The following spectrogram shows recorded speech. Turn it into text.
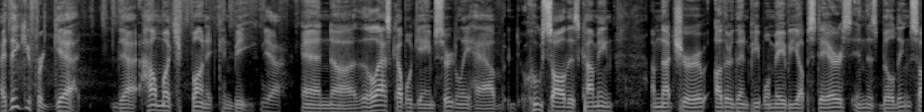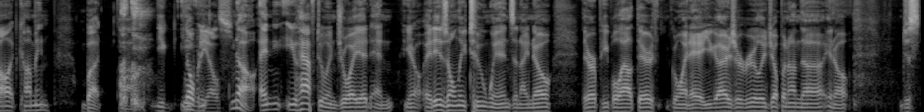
I think you forget that how much fun it can be. Yeah. And uh, the last couple of games certainly have. Who saw this coming? I'm not sure. Other than people maybe upstairs in this building saw it coming, but uh, you, you- Nobody you- else. No, and you have to enjoy it. And you know, it is only two wins, and I know there are people out there going, "Hey, you guys are really jumping on the," you know, just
